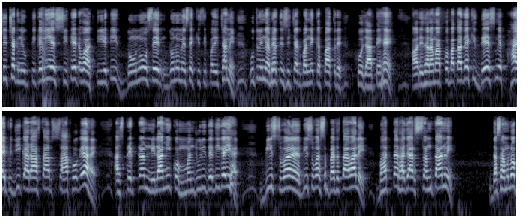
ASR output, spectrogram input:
शिक्षक नियुक्ति के लिए सीटेट व टीएटी दोनों से, दोनों में से किसी परीक्षा में उत्तीर्ण अभ्यर्थी शिक्षक बनने के पात्र हो जाते हैं। और इधर हम आपको बता दें कि देश में फाइव का रास्ता अब साफ़ हो गया है। स्पेक्ट्रम नीलामी को मंजूरी दे दी गई है। बीस बीस वर्ष वैधता वाले बहत्तर हज़ार संतानवे दशमलव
